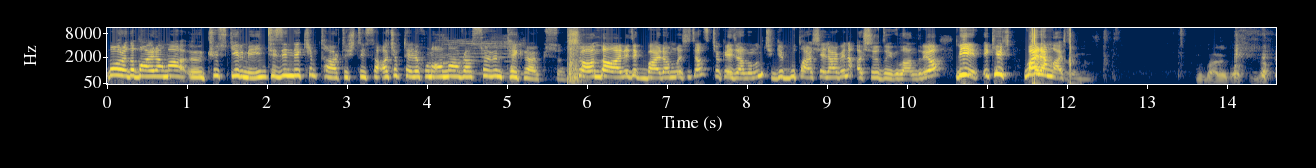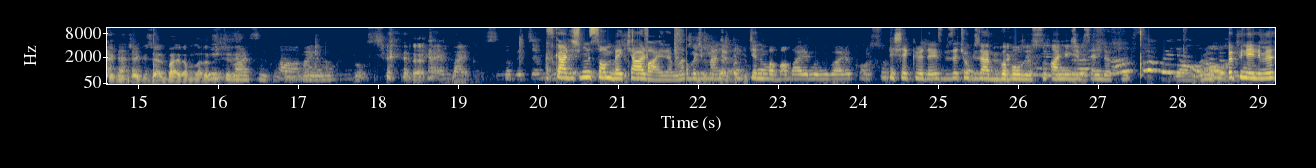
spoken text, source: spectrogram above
Bu arada bayrama e, küs girmeyin. Sizinle kim tartıştıysa açıp telefonu ana avrat sövün tekrar küsün. Şu anda ailecek bayramlaşacağız. Çok heyecanlandım çünkü bu tarz şeyler beni aşırı duygulandırıyor. 1, 2, 3 bayramlaş. Mübarek olsun. Rabbimize güzel bayramları dilerim. Teşekkürler. Kız kardeşimin son bekar bayramı. Babacım ben de öpeyim. Canım babam bayramı mübarek olsun. Teşekkür ederiz. Bize çok güzel bir baba oluyorsun. Anneciğim seni de öpün. Öpün elimi.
